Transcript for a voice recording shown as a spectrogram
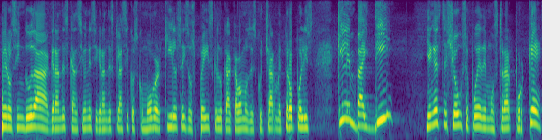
pero sin duda grandes canciones y grandes clásicos como Overkill, Seis of Space, que es lo que acabamos de escuchar, Metropolis, Killing by D, y en este show se puede demostrar por qué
